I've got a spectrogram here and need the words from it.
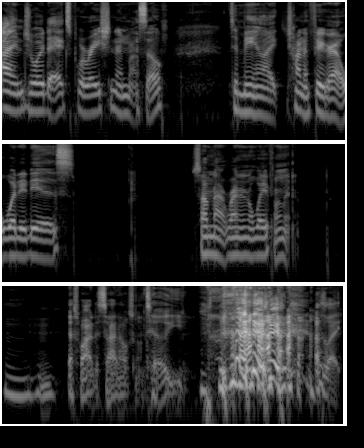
I enjoy the exploration in myself to being like trying to figure out what it is. So I'm not running away from it. Mm-hmm. That's why I decided I was going to tell you. I was like,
